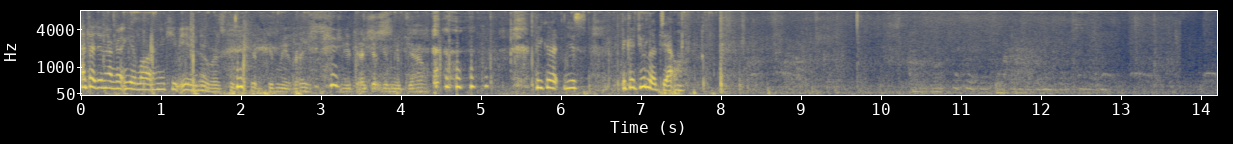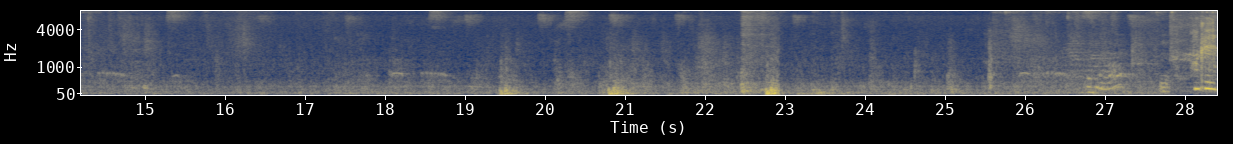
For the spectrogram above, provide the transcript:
I thought you're not gonna eat a lot and you keep eating Yeah, it but it's 'cause you kept giving me rice. You, I kept giving me jow. because you s- because you love เจียว โอเคท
